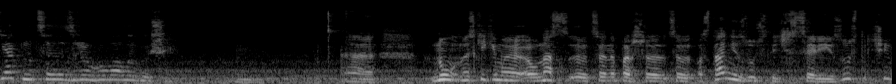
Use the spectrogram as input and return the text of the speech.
як на це зреагували виші? Ну, наскільки ми у нас е, це не перша, це остання зустріч з серії зустрічей,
